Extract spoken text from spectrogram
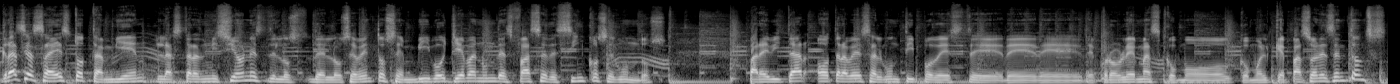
Gracias a esto también las transmisiones de los, de los eventos en vivo llevan un desfase de 5 segundos para evitar otra vez algún tipo de, este, de, problemas como, como el que pasó en ese entonces.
